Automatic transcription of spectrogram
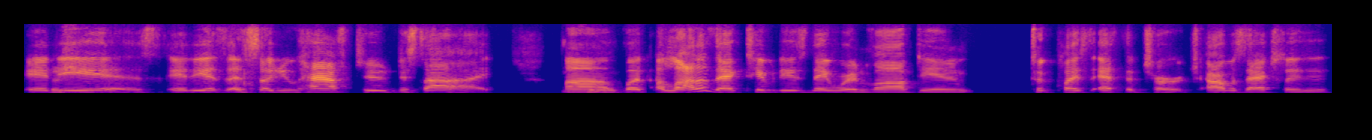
It is. It is. And so you have to decide. Uh, but a lot of the activities they were involved in took place at the church. I was actually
